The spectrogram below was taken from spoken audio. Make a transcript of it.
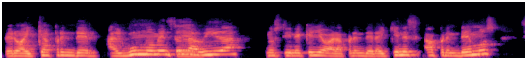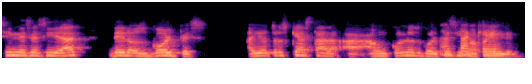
pero hay que aprender. Algún momento en la vida nos tiene que llevar a aprender. Hay quienes aprendemos sin necesidad de los golpes. Hay otros que hasta aún con los golpes no aprenden.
